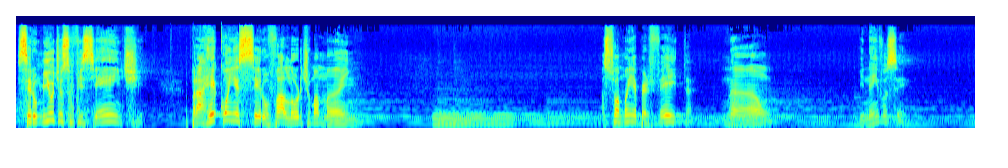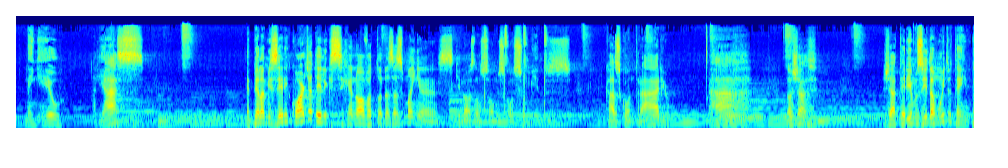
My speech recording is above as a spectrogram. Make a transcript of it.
Ser humilde o suficiente para reconhecer o valor de uma mãe. A sua mãe é perfeita? Não. E nem você, nem eu. Aliás, é pela misericórdia dele que se renova todas as manhãs que nós não somos consumidos. Caso contrário, ah, nós já já teríamos ido há muito tempo.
